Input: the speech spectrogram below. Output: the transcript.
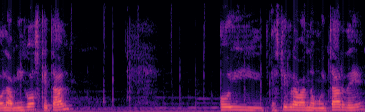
Hola amigos, ¿qué tal? Hoy estoy grabando muy tarde,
